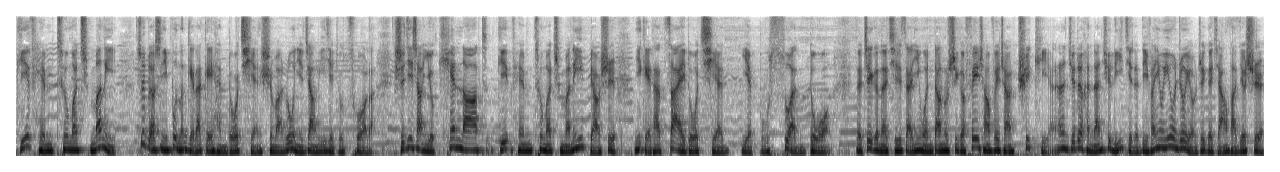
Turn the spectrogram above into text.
give him too much money，是表示你不能给他给很多钱，是吗？如果你这样理解就错了。实际上，you cannot give him too much money 表示你给他再多钱也不算多。那这个呢，其实在英文当中是一个非常非常 tricky 啊，让人觉得很难去理解的地方。因为英文中有这个讲法，就是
